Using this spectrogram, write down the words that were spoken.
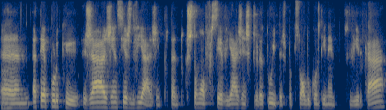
Um, até porque já há agências de viagem, portanto, que estão a oferecer viagens gratuitas para o pessoal do continente vir cá,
